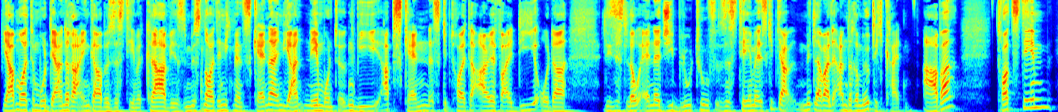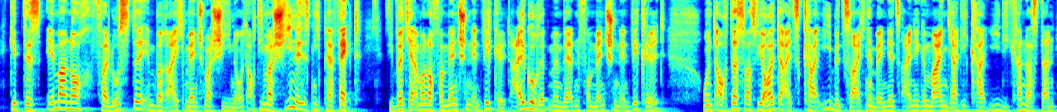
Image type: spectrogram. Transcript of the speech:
wir haben heute modernere Eingabesysteme. Klar, wir müssen heute nicht mehr einen Scanner in die Hand nehmen und irgendwie abscannen. Es gibt heute RFID oder dieses Low-Energy Bluetooth-Systeme. Es gibt ja mittlerweile andere Möglichkeiten. Aber Trotzdem gibt es immer noch Verluste im Bereich Mensch-Maschine. Und auch die Maschine ist nicht perfekt. Sie wird ja immer noch von Menschen entwickelt. Algorithmen werden von Menschen entwickelt. Und auch das, was wir heute als KI bezeichnen, wenn jetzt einige meinen, ja, die KI, die kann das dann.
